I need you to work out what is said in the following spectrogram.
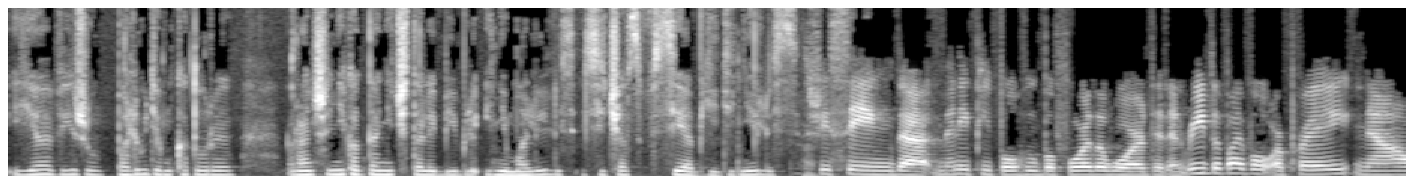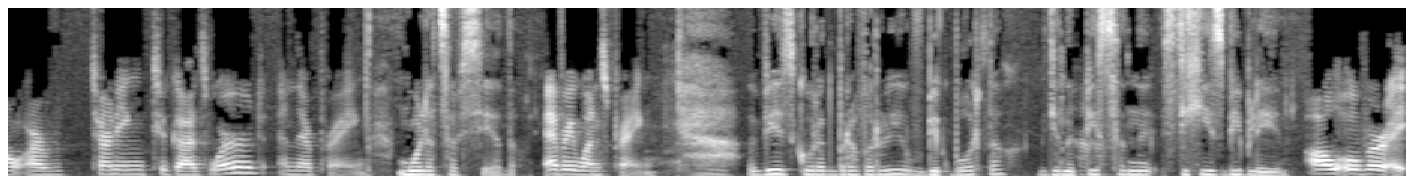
Я вижу по людям, которые раньше никогда не читали Библию и не молились, и сейчас все объединились. She's seeing that many people who before the war didn't read the Bible or pray now are turning to God's word and they're praying. Молятся все, да. Everyone's praying. Весь город Бровары в бигбордах, где написаны стихи из Библии. All over uh,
